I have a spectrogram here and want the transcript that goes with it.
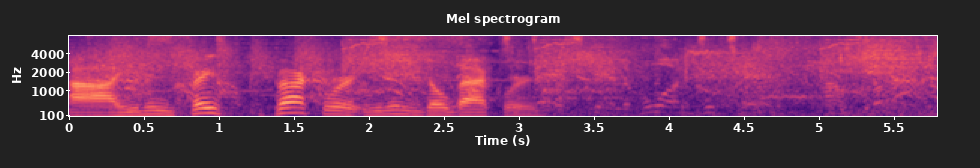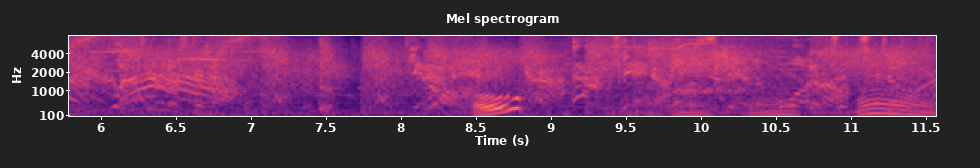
Ah, you didn't face backward. You didn't go backwards. Of one mm, to mm, mm.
